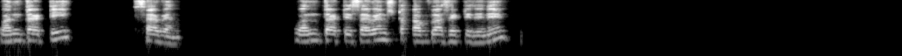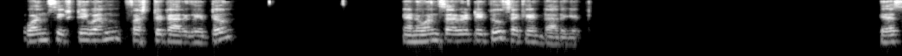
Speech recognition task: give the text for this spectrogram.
one thirty seven one thirty seven stop loss ಇಟ್ಟಿದ್ದೀನಿ. One sixty one first target and one seventy two second target yes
